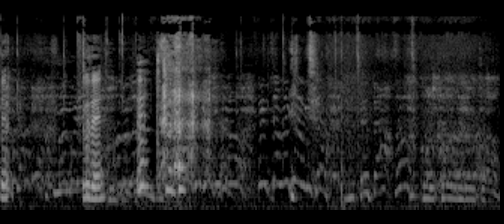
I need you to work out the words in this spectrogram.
で腕。えちょっと待って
